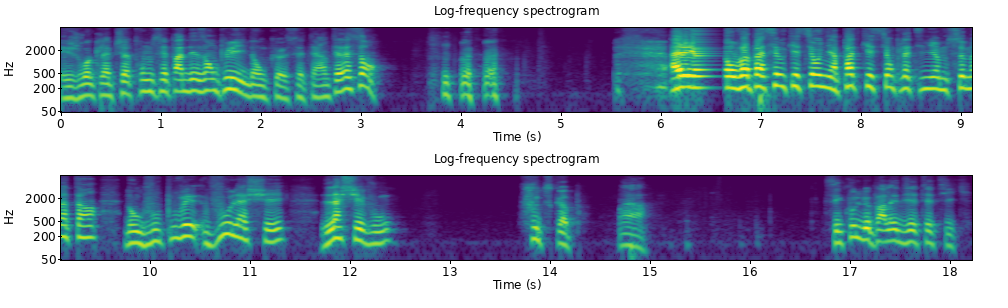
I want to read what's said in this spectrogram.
Et je vois que la chatroom, c'est pas des amplis, donc euh, c'était intéressant. Allez, on va passer aux questions. Il n'y a pas de questions Platinium ce matin, donc vous pouvez vous lâcher. Lâchez-vous. Foodscope. Voilà. C'est cool de parler diététique.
